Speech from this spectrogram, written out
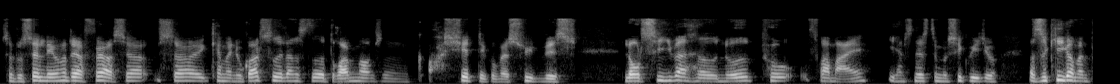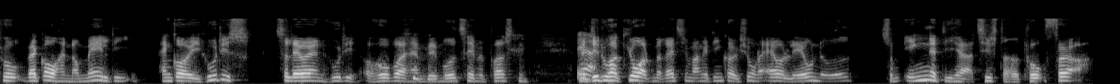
som du selv nævner der før, så, så kan man jo godt sidde et eller andet sted og drømme om sådan, åh oh shit, det kunne være sygt, hvis Lord Siva havde noget på fra mig i hans næste musikvideo, og så kigger man på, hvad går han normalt i? Han går i hoodies, så laver jeg en hoodie, og håber, at han vil modtage med posten. Men Ja. det, du har gjort med rigtig mange af dine kollektioner, er jo at lave noget, som ingen af de her artister havde på før,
